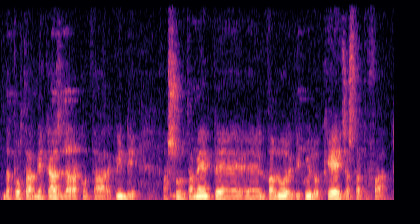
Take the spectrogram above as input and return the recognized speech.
da portarmi a casa e da raccontare, quindi assolutamente il valore di quello che è già stato fatto.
